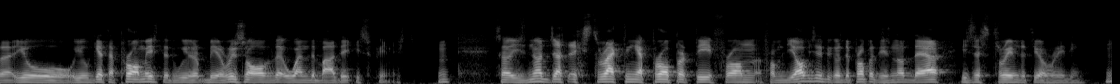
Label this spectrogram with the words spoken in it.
uh, you you get a promise that will be resolved when the body is finished hmm? So it's not just extracting a property from from the object because the property is not there it's a stream that you're reading hmm?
